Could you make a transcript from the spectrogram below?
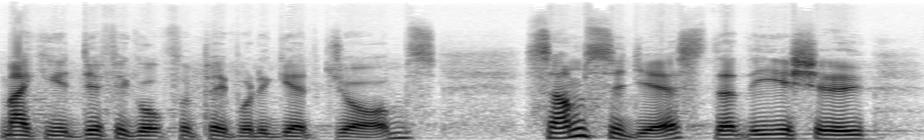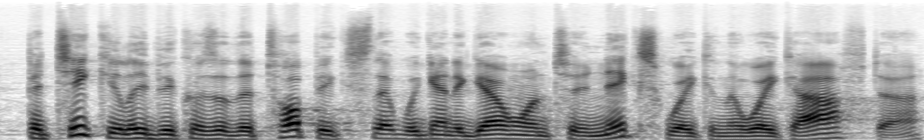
making it difficult for people to get jobs. Some suggest that the issue, particularly because of the topics that we're going to go on to next week and the week after,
